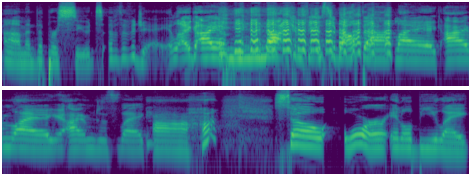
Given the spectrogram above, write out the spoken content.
Um, the pursuit of the vajay. Like, I am not confused about that. Like, I'm like, I'm just like, uh huh. So, or it'll be like,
